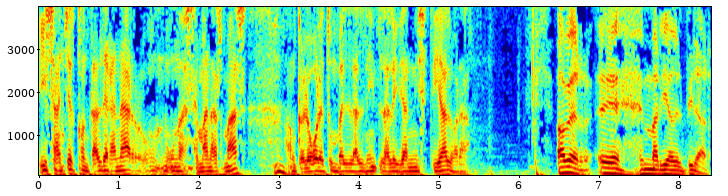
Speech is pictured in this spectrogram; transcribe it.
y Sánchez con tal de ganar un, unas semanas más, mm. aunque luego le tumbe la, la ley de amnistía, lo hará. A ver, eh, María del Pilar.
